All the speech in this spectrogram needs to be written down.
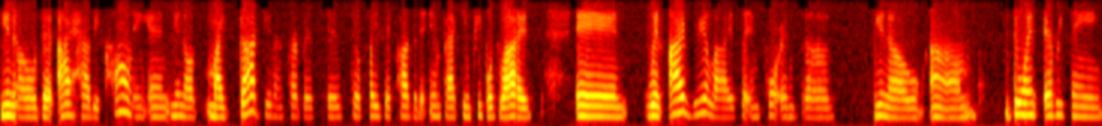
you know, that I have a calling and, you know, my God-given purpose is to place a positive impact in people's lives. And when I realized the importance of, you know, um, doing everything,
